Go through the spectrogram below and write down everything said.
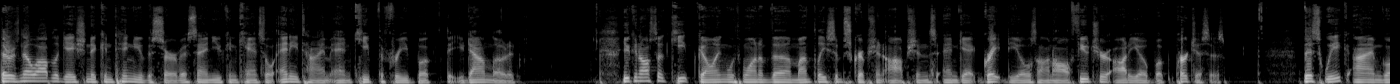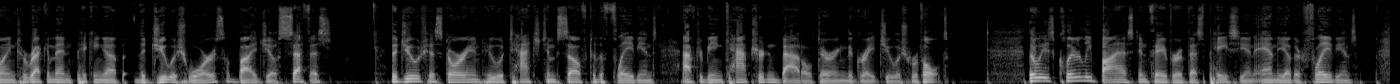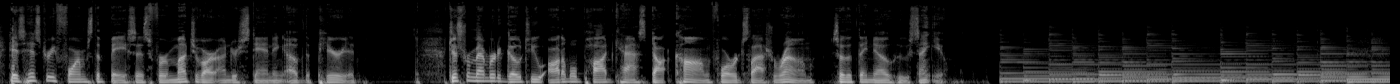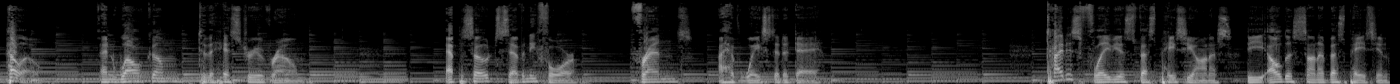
There is no obligation to continue the service, and you can cancel anytime and keep the free book that you downloaded. You can also keep going with one of the monthly subscription options and get great deals on all future audiobook purchases. This week, I'm going to recommend picking up The Jewish Wars by Josephus, the Jewish historian who attached himself to the Flavians after being captured in battle during the Great Jewish Revolt. Though he is clearly biased in favor of Vespasian and the other Flavians, his history forms the basis for much of our understanding of the period. Just remember to go to audiblepodcast.com forward slash Rome so that they know who sent you. Hello, and welcome to the History of Rome. Episode 74, Friends, I Have Wasted a Day. Titus Flavius Vespasianus, the eldest son of Vespasian,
